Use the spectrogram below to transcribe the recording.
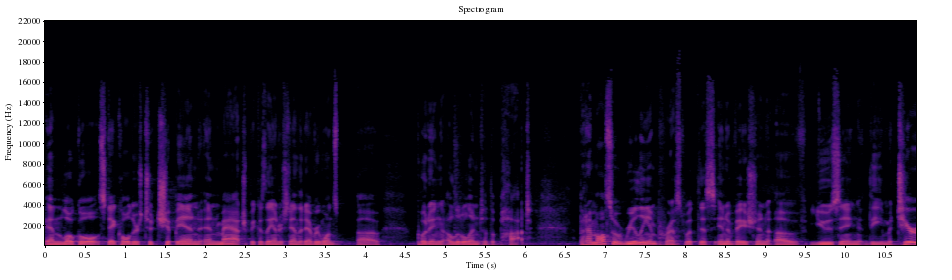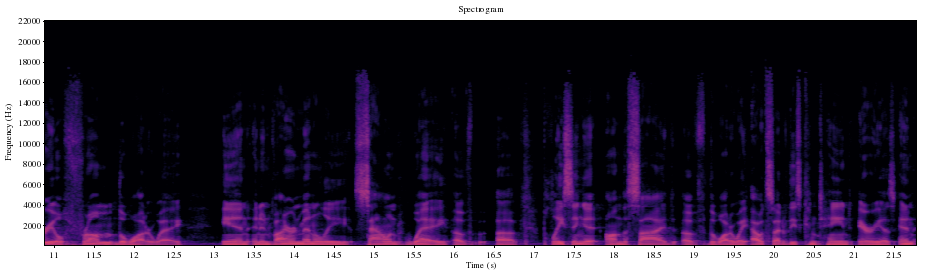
and, local stakeholders to chip in and match because they understand that everyone's uh, putting a little into the pot. But I'm also really impressed with this innovation of using the material from the waterway in an environmentally sound way of uh, placing it on the side of the waterway outside of these contained areas. And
